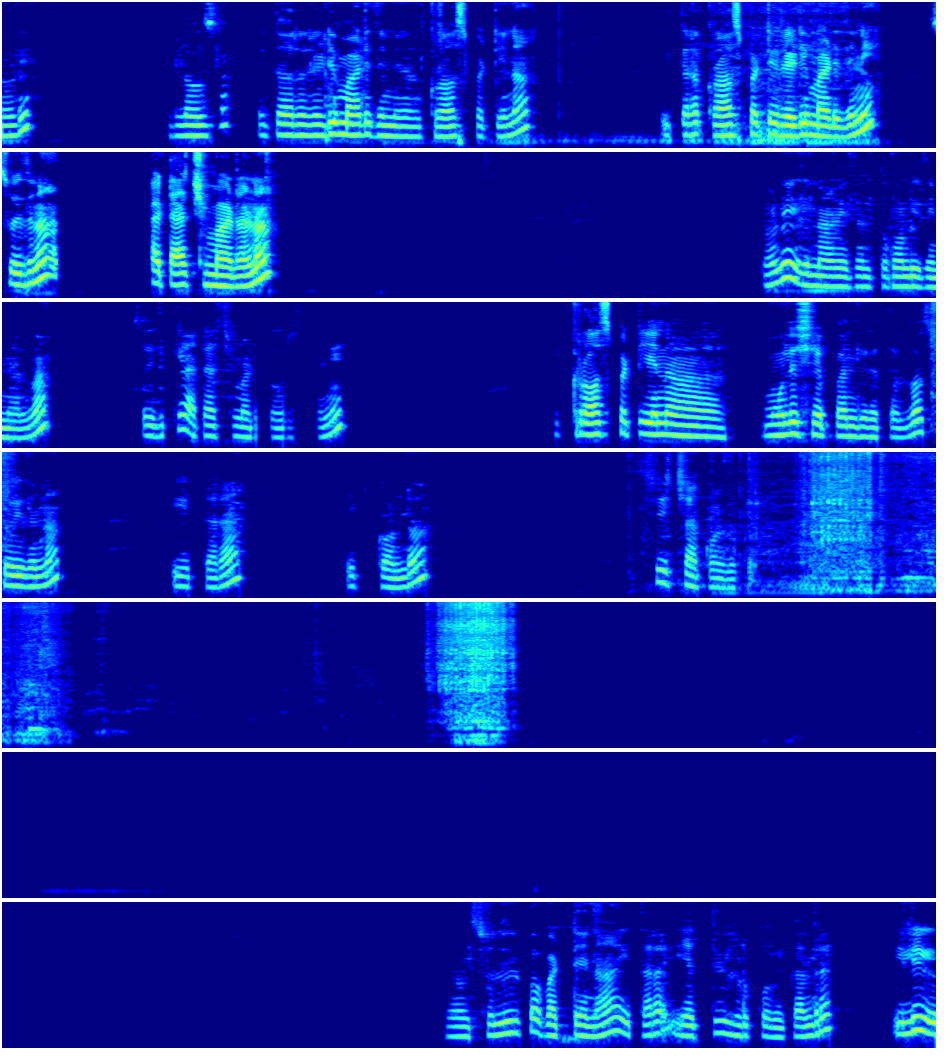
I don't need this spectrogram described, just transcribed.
ನೋಡಿ, ಬ್ಲೌಸು. ಈ ಥರ ರೆಡಿ ಮಾಡಿದ್ದೀನಿ ನಾನು ಕ್ರಾಸ್ ಪಟ್ಟಿನ. ಈ ಥರ ಕ್ರಾಸ್ ಪಟ್ಟಿ ರೆಡಿ ಮಾಡಿದ್ದೀನಿ. ಸೊ ಇದನ್ನು ಅಟ್ಯಾಚ್ ಮಾಡೋಣ. ನೋಡಿ ಈಗ ನಾನು ಇದನ್ನು ತೊಗೊಂಡಿದ್ದೀನಿ ಅಲ್ವಾ ಸೊ ಇದಕ್ಕೆ ಅಟ್ಯಾಚ್ ಮಾಡಿ ತೋರಿಸ್ತೀನಿ. ಈ ಕ್ರಾಸ್ ಪಟ್ಟಿ ಏನು ಮೂಲೆ ಶೇಪ್ ಬಂದಿರುತ್ತಲ್ವ? ಸೊ ಇದನ್ನು ಈ ಥರ ಇಟ್ಕೊಂಡು ಸ್ವಿಚ್ ಹಾಕ್ಕೊಳ್ಬೇಕು ಒಂದು ಸ್ವಲ್ಪ ಬಟ್ಟೆನ ಈ ಥರ ಎತ್ತಿ ಹಿಡ್ಕೋಬೇಕಂದ್ರೆ ಇಲ್ಲಿ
